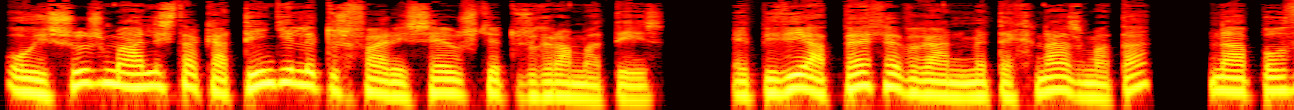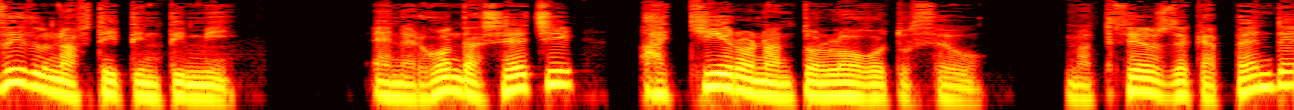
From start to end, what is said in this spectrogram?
Ο Ιησούς μάλιστα κατήγγειλε τους Φαρισαίους και τους γραμματείς επειδή απέφευγαν με τεχνάσματα να αποδίδουν αυτή την τιμή. Ενεργώντας έτσι, ακύρωναν τον Λόγο του Θεού. Ματθαίος 15,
